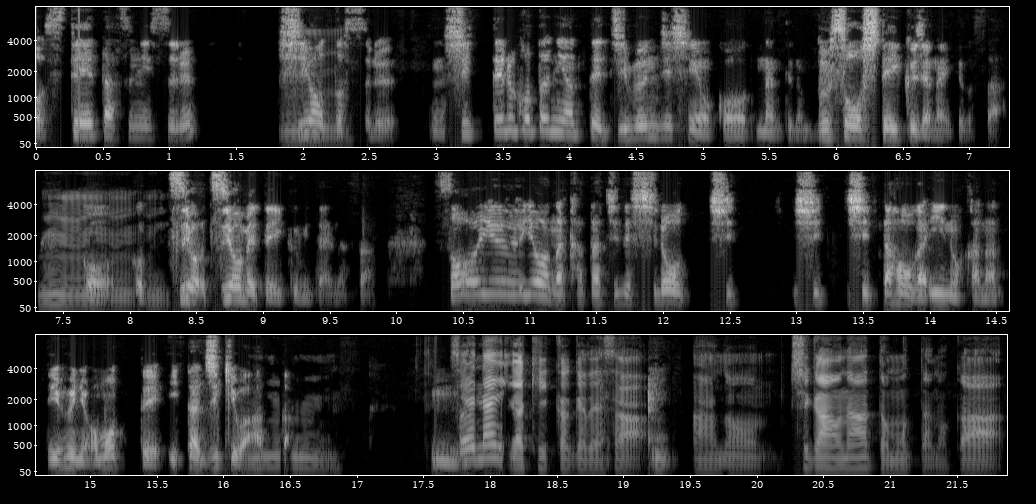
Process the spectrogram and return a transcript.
をステータスにする、しようとする。知ってることによって自分自身をこう、なんていうの、武装していくじゃないけどさ、うん。こう、こう強、強めていくみたいなさ、そういうような形で知ろう、し、し、知った方がいいのかなっていうふうに思っていた時期はあった。うんうんうんそれ何がきっかけでさ、うんあの違うなと思ったのか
